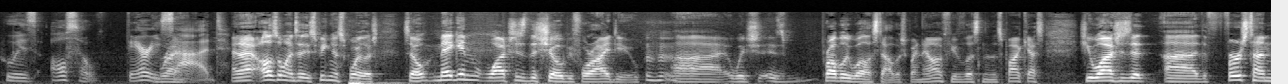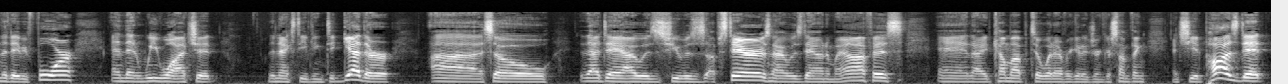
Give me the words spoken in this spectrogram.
who is also very Right. sad. And I also want to tell you, speaking of spoilers, so Megan watches the show before I do, Mm-hmm. uh, which is probably well established by now if you've listened to this podcast. She watches it uh, the first time the day before, and then we watch it the next evening together. Uh, so that day I was, she was upstairs, and I was down in my office, and I'd come up to whatever, get a drink or something, and she had paused it,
